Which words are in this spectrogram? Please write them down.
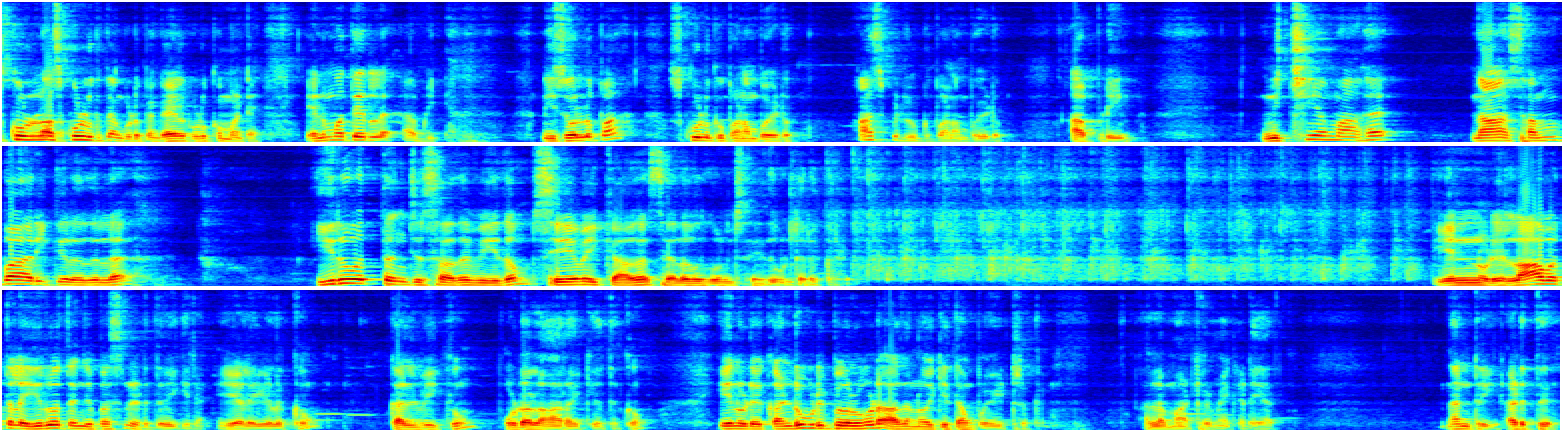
ஸ்கூல்னால் ஸ்கூலுக்கு தான் கொடுப்பேன். கையில் கொடுக்க மாட்டேன். என்னமோ தெரில அப்படி. நீ சொல்லுப்பா ஸ்கூலுக்கு பணம் போயிடும். ஹாஸ்பிட்டலுக்கு பணம் போயிடும். அப்படின்னு. நிச்சயமாக நான் சம்பாதிக்கிறதுல இருபத்தஞ்சு சதவீதம் சேவைக்காக செலவு கொண்டு செய்து கொண்டிருக்கிறேன். என்னுடைய லாபத்தில் இருபத்தஞ்சி பர்சன்ட் எடுத்து வைக்கிறேன். ஏழைகளுக்கும் கல்விக்கும் உடல் ஆரோக்கியத்துக்கும். என்னுடைய கண்டுபிடிப்புகள் கூட அதை நோக்கி தான் போயிட்டுருக்கு அதில் மாற்றமே கிடையாது. நன்றி. அடுத்து.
